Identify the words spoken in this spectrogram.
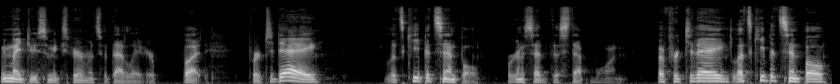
We might do some experiments with that later. But for today, let's keep it simple. We're going to set it to step one. But for today, let's keep it simple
